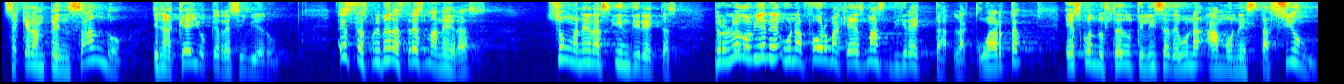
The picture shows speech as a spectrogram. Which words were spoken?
se quedan pensando en aquello que recibieron. Estas primeras tres maneras son maneras indirectas. Pero luego viene una forma que es más directa. La cuarta es cuando usted utiliza de una amonestación.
